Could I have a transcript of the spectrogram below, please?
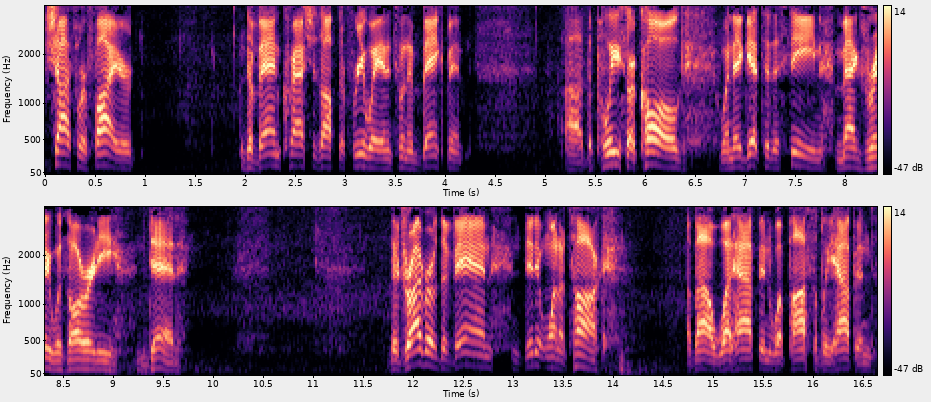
Shots were fired the van crashes off the freeway and into an embankment. Uh, the police are called. When they get to the scene, Mac Dre was already dead. The driver of the van didn't want to talk about what happened, what possibly happened.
